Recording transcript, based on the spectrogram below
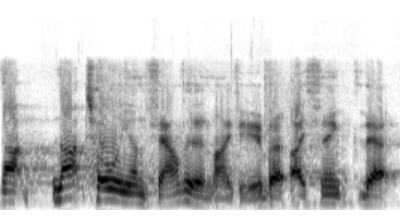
Not not totally unfounded in my view, but I think that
